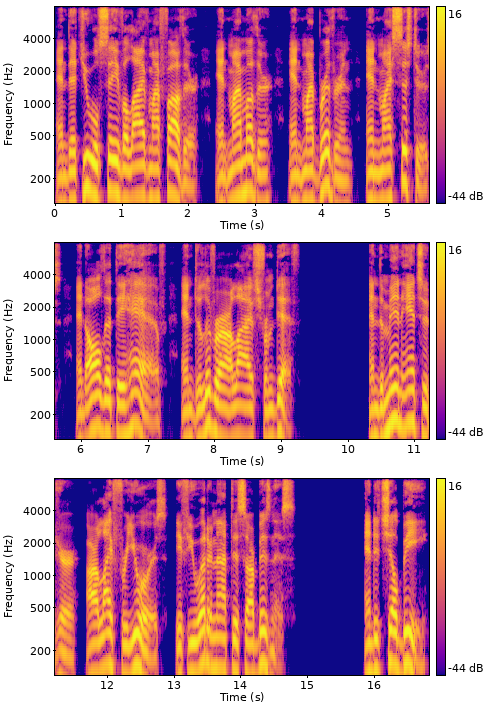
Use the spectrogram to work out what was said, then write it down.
and that you will save alive my father, and my mother, and my brethren, and my sisters, and all that they have, and deliver our lives from death. And the men answered her, Our life for yours, if you utter not this our business. And it shall be,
